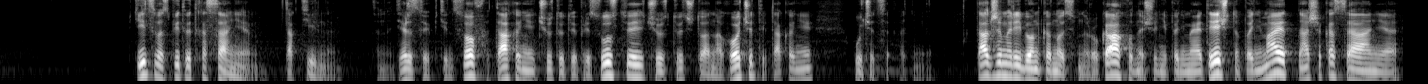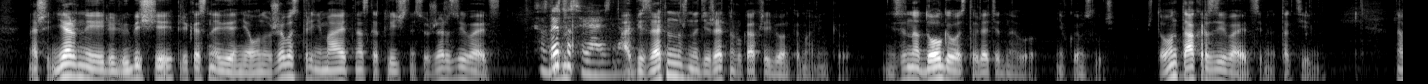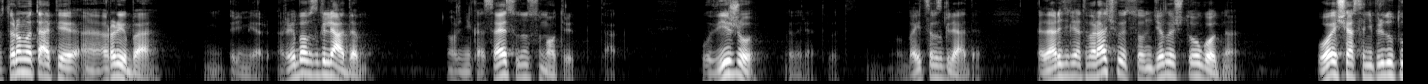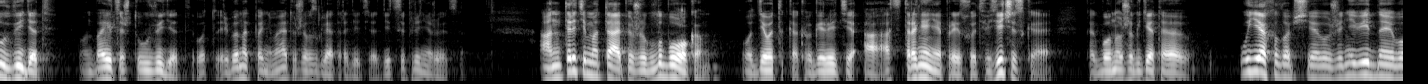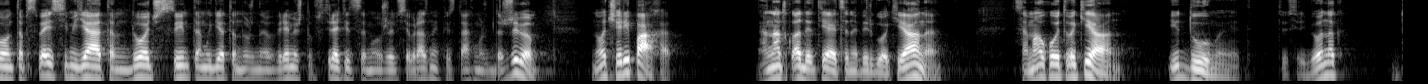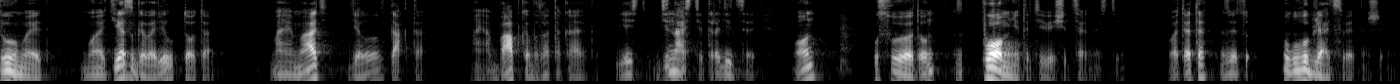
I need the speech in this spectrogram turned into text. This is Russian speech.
Птица воспитывает касанием, тактильно. Она держит своих птенцов, так они чувствуют ее присутствие, чувствуют, что она хочет, и так они учатся от нее. Также мы ребенка носим на руках, он еще не понимает речь, но понимает наше касание, наши нервные или любящие прикосновения. Он уже воспринимает нас как личность, уже развивается. Создается связь, да? Обязательно нужно держать на руках ребенка маленького. Нельзя надолго его оставлять одного, ни в коем случае что он так развивается именно тактильно. На втором этапе э, рыба, например. Рыба взглядом. Он не касается, но смотрит. Так. Увижу, говорят, вот, боится взгляда. Когда родители отворачиваются, он делает что угодно. Ой, сейчас они придут, увидят. Он боится, что увидят. Вот ребенок понимает уже взгляд родителя, дисциплинируется. А на третьем этапе, уже глубоком, вот где, вот, как вы говорите, а отстранение происходит физическое, как бы он уже где-то уехал вообще, уже не видно его, он там своя семья, там дочь, сын там где-то, нужно время, чтобы встретиться, мы уже все в разных местах, может даже живем. Но черепаха, она откладывает яйца на берегу океана, сама уходит в океан и думает. То есть ребенок думает, мой отец говорил то-то, моя мать делала так-то, моя бабка была такая-то. Есть династия, традиция. Он усвоил, он помнит эти вещи, ценности. Вот это называется углублять свои отношения.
